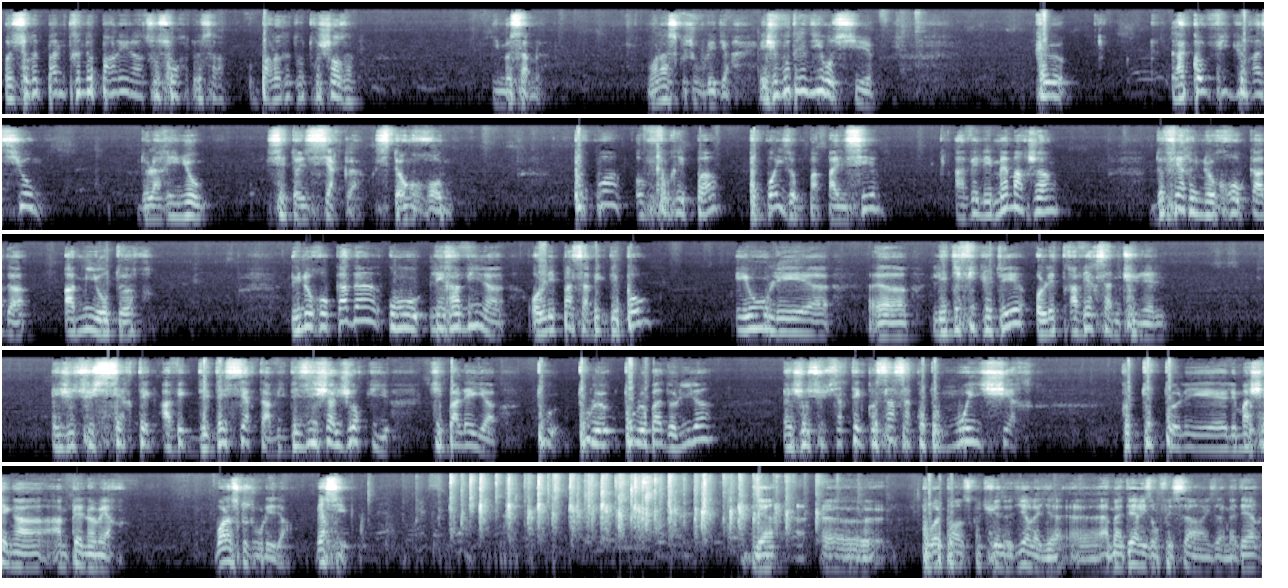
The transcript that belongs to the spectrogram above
on ne serait pas en train de parler là ce soir de ça. On parlerait d'autre chose. hein. Il me semble. Voilà ce que je voulais dire. Et je voudrais dire aussi que la configuration de la Réunion, c'est un cercle, c'est un rond. Pourquoi on ne ferait pas, pourquoi ils n'ont pas pensé, avec les mêmes argent, de faire une rocade à, mi-hauteur Une rocade où les ravines, on les passe avec des ponts et où les, euh, euh, difficultés, on les traverse en tunnel. Et je suis certain, avec des dessertes, avec des échangeurs qui, balayent tout, le, bas de l'île, et je suis certain que ça, ça coûte moins cher que toutes les, les machines en pleine mer. Voilà ce que je voulais dire. Merci. Bien. Euh, pour répondre à ce que tu viens de dire, là, euh, à Madère, ils ont fait ça. hein. Ils ont à Madère,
